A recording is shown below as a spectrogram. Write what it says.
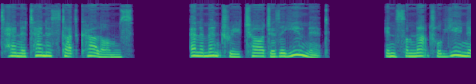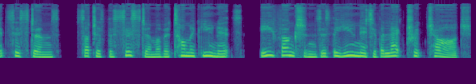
10 a 10 stat coulombs. Elementary charge as a unit. In some natural unit systems, such as the system of atomic units, E functions as the unit of electric charge,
